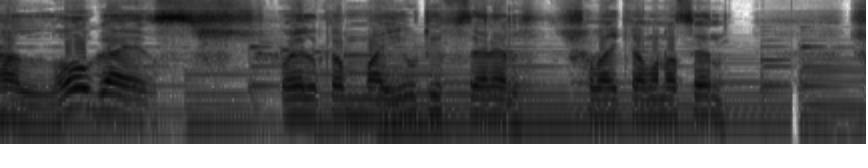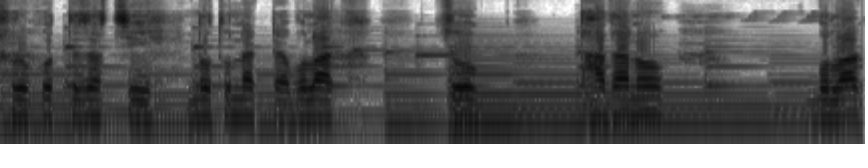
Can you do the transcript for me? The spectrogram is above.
Hello guys, welcome my YouTube channel. সবাই কেমন আছেন? শুরু করতে যাচ্ছি নতুন একটা ব্লগ। চোখ ধাঁধানো ব্লগ।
